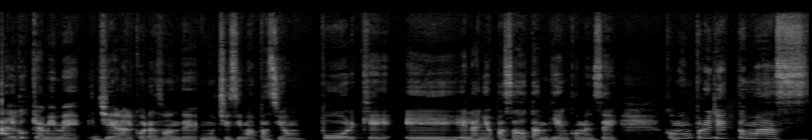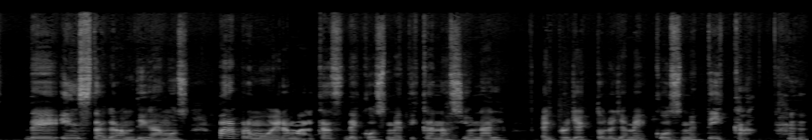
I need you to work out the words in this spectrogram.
algo que a mí me llena el corazón de muchísima pasión porque eh, el año pasado también comencé como un proyecto más de Instagram, digamos, para promover a marcas de cosmética nacional. El proyecto lo llamé Cosmetica.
